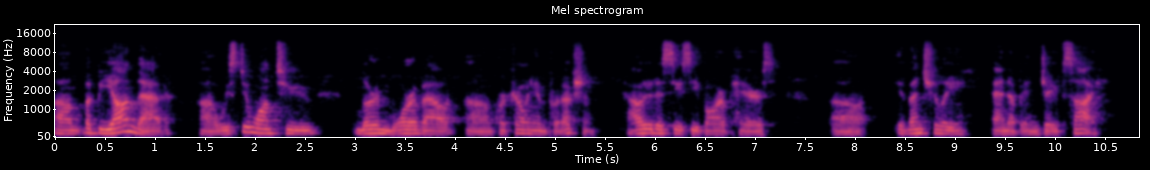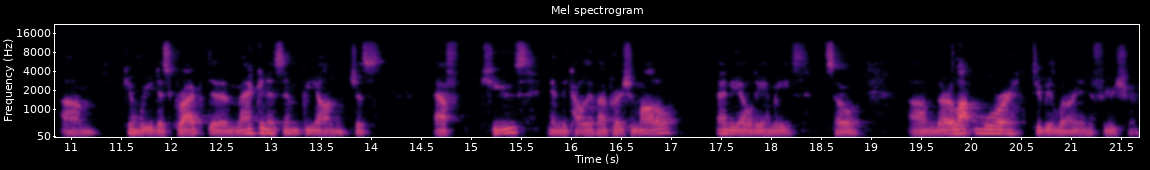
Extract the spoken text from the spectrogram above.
Um, but beyond that, uh, we still want to learn more about uh, production. How do the CC bar pairs uh, eventually end up in J psi? Um, can we describe the mechanism beyond just FQs in the color evaporation model and the LDMEs? So um, there are a lot more to be learned in the future.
